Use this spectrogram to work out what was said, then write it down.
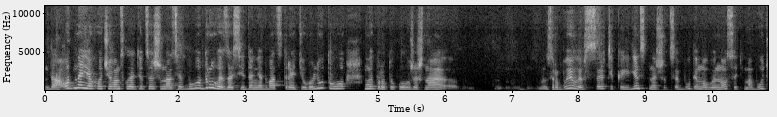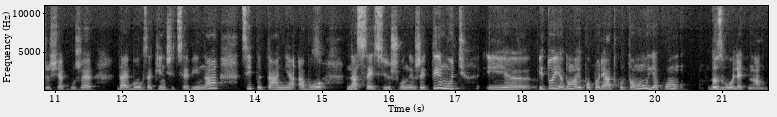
Да, одне я хочу вам сказати, оце ж у нас як було друге засідання 23 лютого. Ми протокол вже ж на зробили все. Тільки єдине, що це будемо виносити, мабуть, ж як уже, дай Бог, закінчиться війна, ці питання або на сесію ж вони вже йтимуть. І, і то, я думаю, по порядку тому, якому дозволять нам.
